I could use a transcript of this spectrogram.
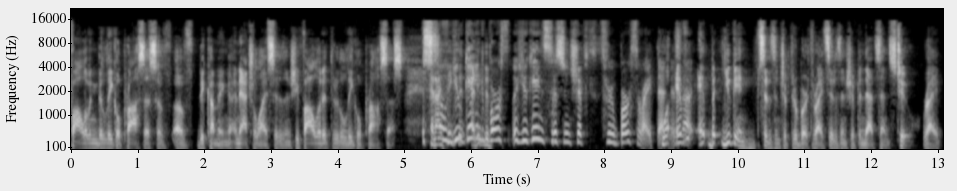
following the legal process of, of becoming a naturalized citizen, she followed it through the legal process. And so you that, gained the, birth, you gained citizenship through birthright then? Well, every, that... Eh, but you gained citizenship through birthright citizenship in that sense too, right?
